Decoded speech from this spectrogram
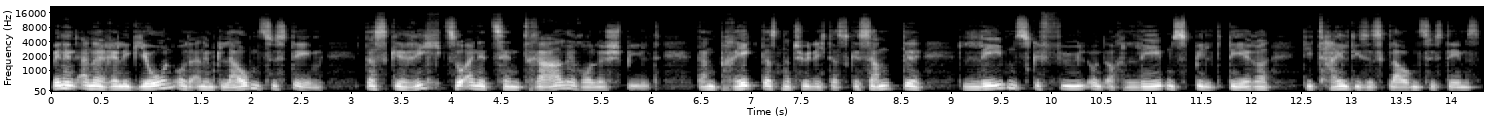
Wenn in einer Religion oder einem Glaubenssystem das Gericht so eine zentrale Rolle spielt, dann prägt das natürlich das gesamte Lebensgefühl und auch Lebensbild derer, die Teil dieses Glaubenssystems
